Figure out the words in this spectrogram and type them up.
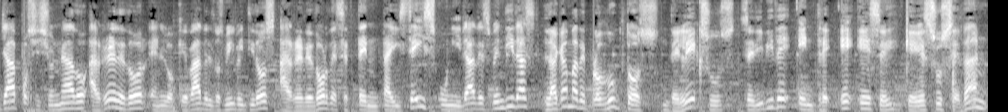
ya posicionado alrededor en lo que va del 2022 alrededor de 76 unidades vendidas. La gama de productos de Lexus se divide entre ES, que es su sedán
